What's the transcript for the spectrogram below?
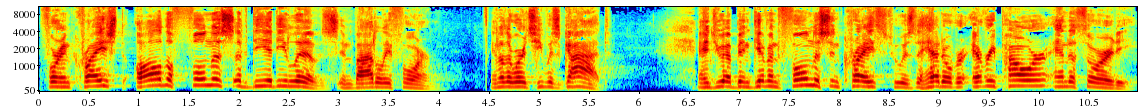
For in Christ all the fullness of deity lives in bodily form. In other words, he was God. And you have been given fullness in Christ, who is the head over every power and authority.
